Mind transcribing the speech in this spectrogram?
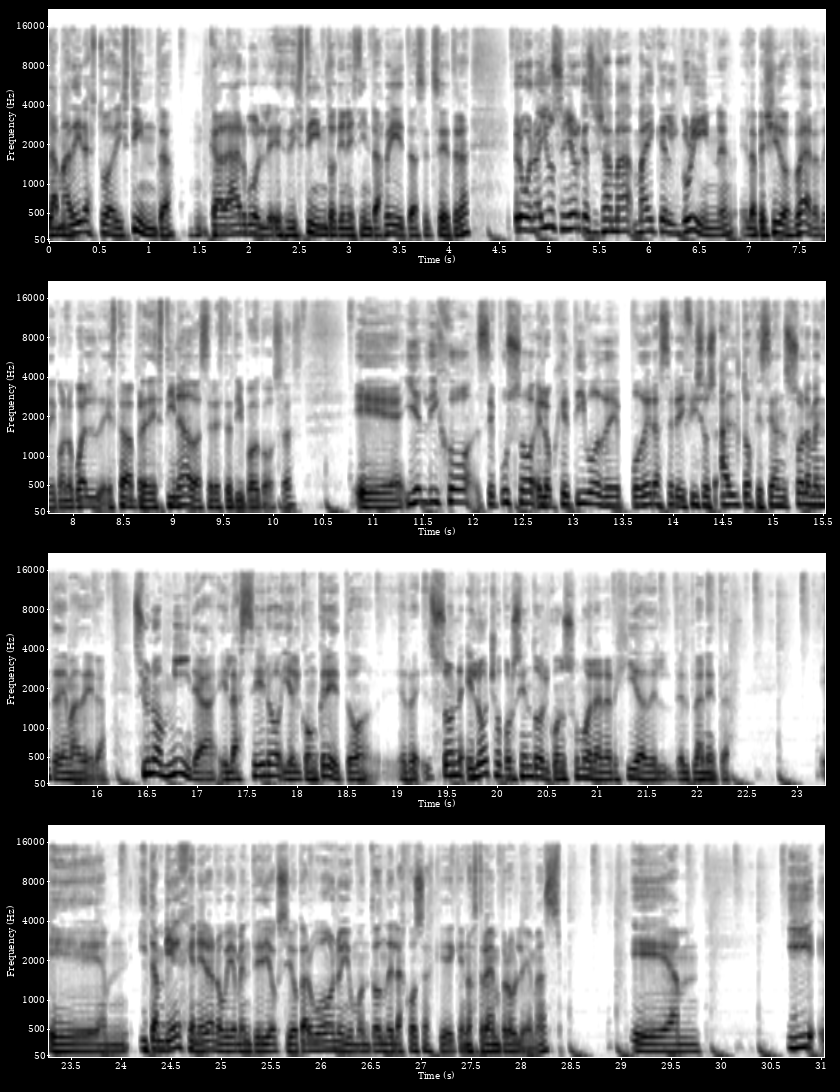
la madera es toda distinta, cada árbol es distinto, tiene distintas vetas, etcétera. Pero bueno, hay un señor que se llama Michael Green, el apellido es verde, con lo cual estaba predestinado a hacer este tipo de cosas. Eh, y él dijo, se puso el objetivo de poder hacer edificios altos que sean solamente de madera. Si uno mira el acero y el concreto, eh, son el 8% del consumo de la energía del, planeta. Eh, y también generan obviamente dióxido de carbono y un montón de las cosas que nos traen problemas. Eh, um, y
